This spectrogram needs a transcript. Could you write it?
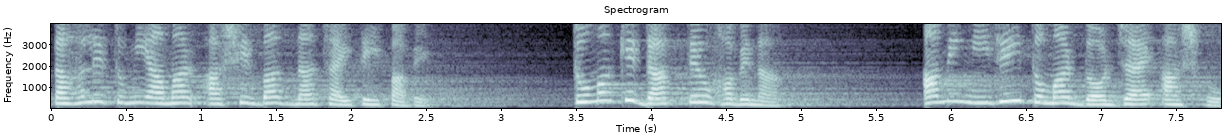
তাহলে তুমি আমার আশীর্বাদ না চাইতেই পাবে। তোমাকে ডাকতেও হবে না। আমি নিজেই তোমার দরজায় আসব।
